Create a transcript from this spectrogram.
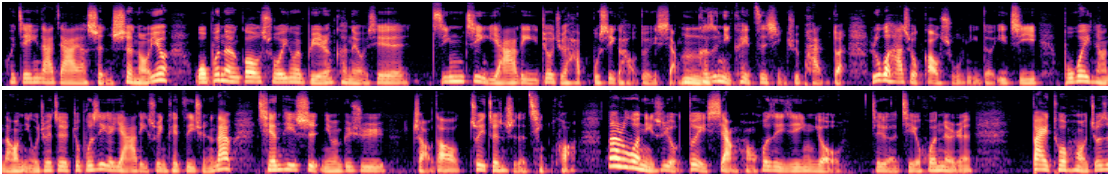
会建议大家要审慎哦，因为我不能够说，因为别人可能有些。经济压力就觉得他不是一个好对象，嗯，可是你可以自行去判断。如果他是有告诉你的，以及不会影响到你，我觉得这就不是一个压力，所以你可以自己选择。但前提是你们必须找到最真实的情况。那如果你是有对象哈，或者已经有这个结婚的人，拜托哈，就是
